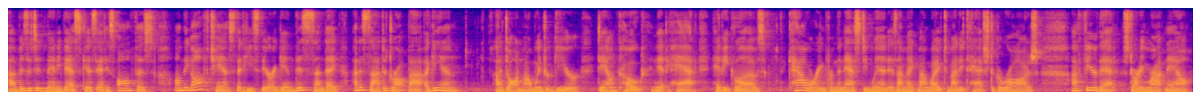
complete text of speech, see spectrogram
I visited Manny Vasquez at his office. On the off chance that he's there again this Sunday, I decide to drop by again. I don my winter gear down coat, knit hat, heavy gloves, cowering from the nasty wind as I make my way to my detached garage. I fear that, starting right now,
